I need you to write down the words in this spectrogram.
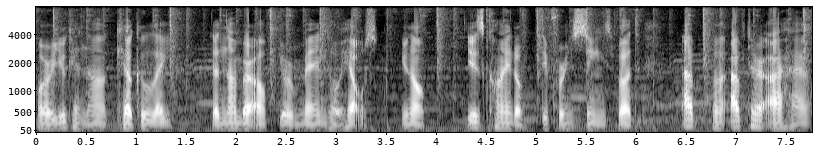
or you cannot calculate the number of your mental health. You know, it's kind of different things. But uh, after I have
